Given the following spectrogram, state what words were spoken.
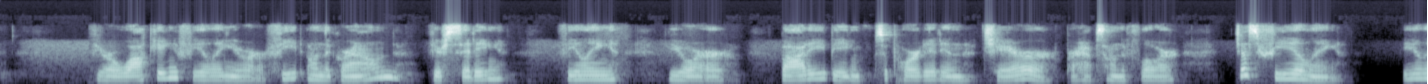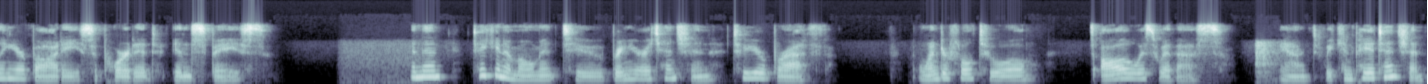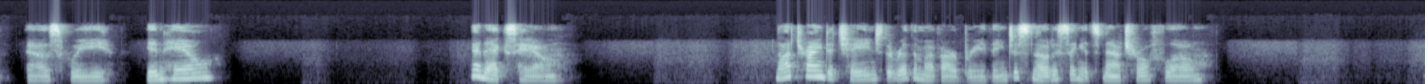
If you're walking, feeling your feet on the ground. If you're sitting, feeling your body being supported in chair or perhaps on the floor. Just feeling, feeling your body supported in space. And then taking a moment to bring your attention to your breath. Wonderful tool it's always with us. And we can pay attention as we inhale and exhale. Not trying to change the rhythm of our breathing, just noticing its natural flow.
